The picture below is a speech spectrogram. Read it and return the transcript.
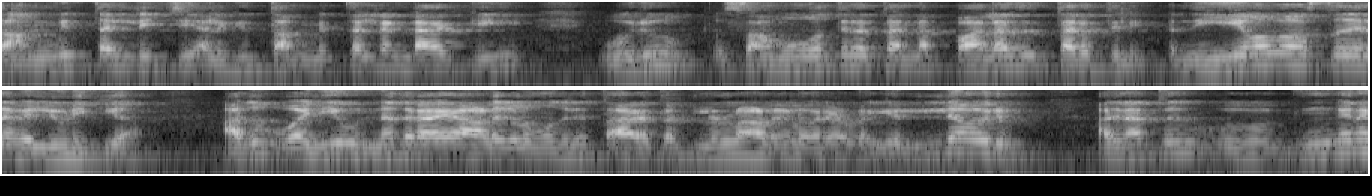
തമ്മിത്തല്ലിച്ച് അല്ലെങ്കിൽ തമ്മിത്തല്ലുണ്ടാക്കി ഒരു സമൂഹത്തിനെ തന്നെ പല തരത്തിൽ നിയമവ്യവസ്ഥ തന്നെ വെല്ലുവിളിക്കുക. അത് വലിയ ഉന്നതരായ ആളുകൾ മുതൽ താഴെത്തട്ടിലുള്ള ആളുകൾ വരെയുള്ള എല്ലാവരും അതിനകത്ത് ഇങ്ങനെ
